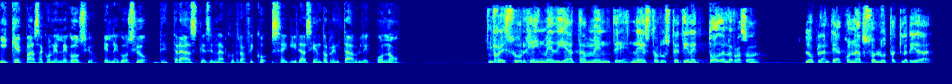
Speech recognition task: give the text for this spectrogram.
¿Y qué pasa con el negocio? ¿El negocio detrás, que es el narcotráfico, seguirá siendo rentable o no? Resurge inmediatamente, Néstor. Usted tiene toda la razón. Lo plantea con absoluta claridad.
